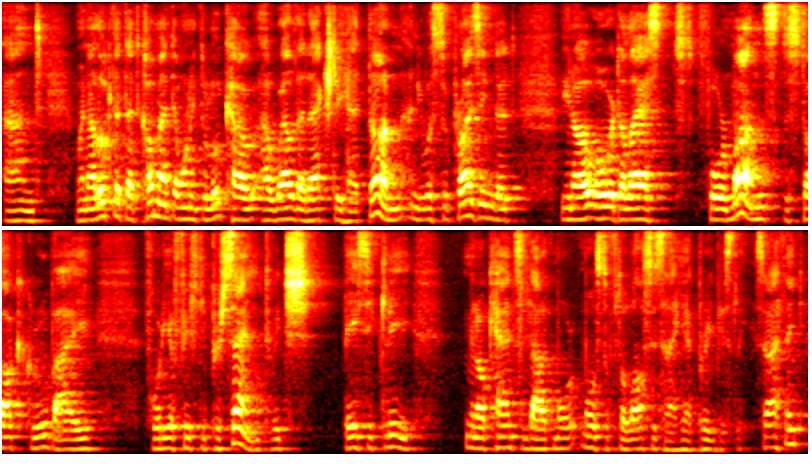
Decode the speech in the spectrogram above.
and when I looked at that comment, I wanted to look how, how well that actually had done. And it was surprising that, you know, over the last four months, the stock grew by 40 or 50%, which basically you know, cancelled out more, most of the losses I had previously. So I think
